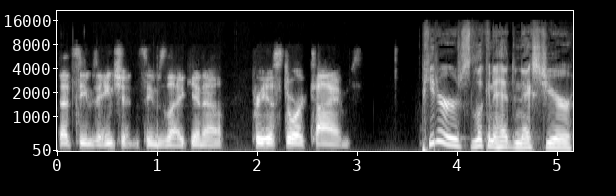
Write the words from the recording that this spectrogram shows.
that seems ancient. It seems like you know prehistoric times. Peter's looking ahead to next year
